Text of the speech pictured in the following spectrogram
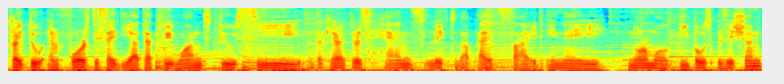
try to enforce this idea that we want to see the character's hands lifted up at its side in a normal T-pose position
